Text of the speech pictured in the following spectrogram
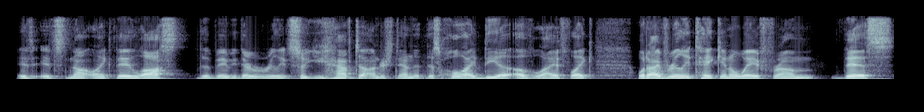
It, it's not like they lost the baby; they're really so. You have to understand that this whole idea of life, like what I've really taken away from this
